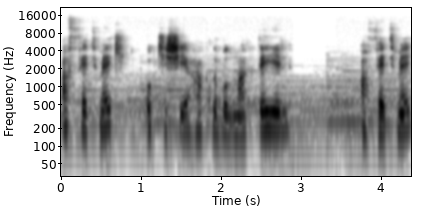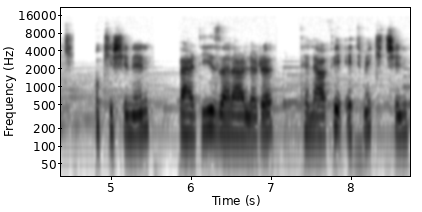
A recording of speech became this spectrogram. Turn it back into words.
Affetmek o kişiyi haklı bulmak değil, affetmek o kişinin verdiği zararları telafi etmek için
